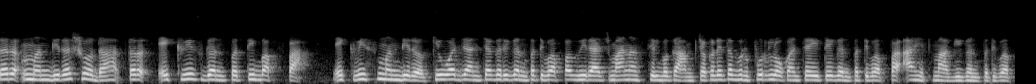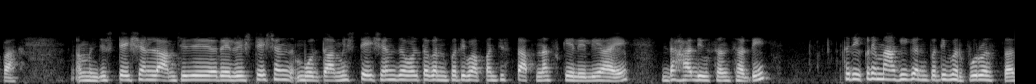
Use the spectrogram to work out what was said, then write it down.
तर मंदिरं शोधा. तर एकवीस गणपती बाप्पा एकवीस मंदिरं किंवा ज्यांच्या घरी गणपती बाप्पा विराजमान असतील. बघा आमच्याकडे तर भरपूर लोकांच्या इथे गणपती बाप्पा आहेत मागे गणपती बाप्पा. म्हणजे स्टेशनला आमचे जे रेल्वे स्टेशन बोलतो आम्ही स्टेशनजवळ तर गणपती बाप्पांची स्थापनाच केलेली आहे दहा दिवसांसाठी. तर इकडे मागे गणपती भरपूर असतात.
